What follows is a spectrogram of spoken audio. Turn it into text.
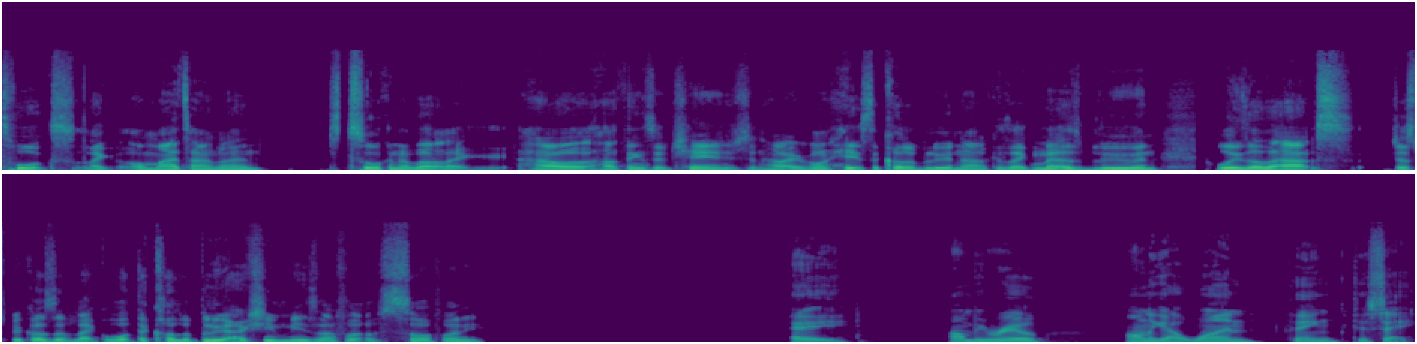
talks like on my timeline, talking about like how how things have changed and how everyone hates the color blue now because like Meta's blue and all these other apps just because of like what the color blue actually means. I thought it was so funny. hey, I'm gonna be real. I only got one thing to say.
